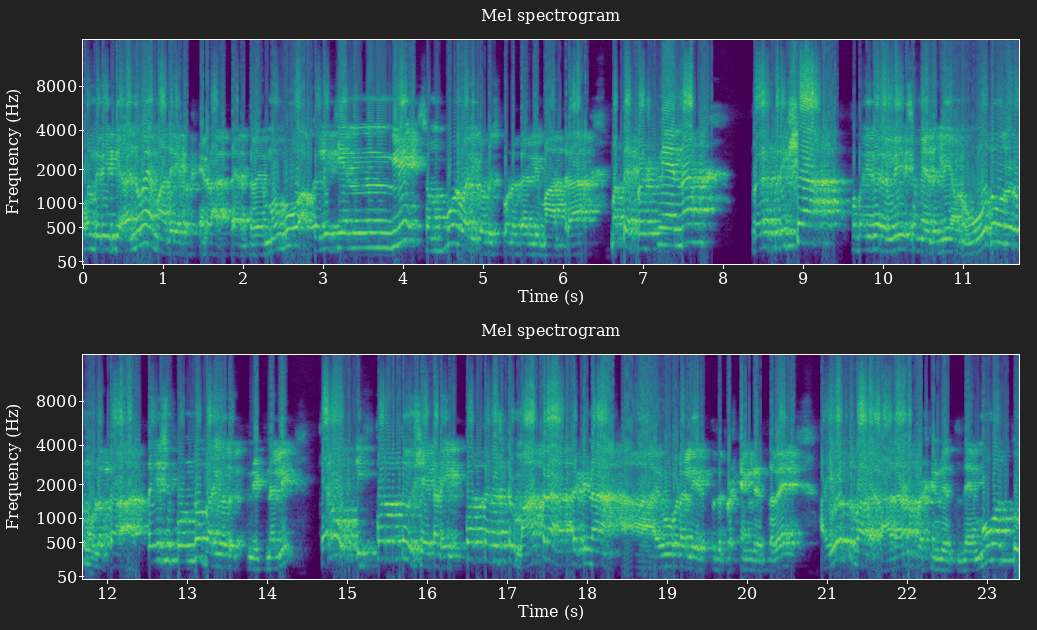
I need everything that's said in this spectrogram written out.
ಒಂದು ರೀತಿಯ ಅನ್ವಯ ಮಾದರಿಯ ಪ್ರಶ್ನೆಗಳಾಗ್ತಾ ಇರ್ತವೆ. ಮಗು ಕಲಿಕೆಯಲ್ಲಿ ಸಂಪೂರ್ಣವಾಗಿ ತೊಡಗಿಸಿಕೊಂಡದಲ್ಲಿ ಮಾತ್ರ ಮತ್ತೆ ಪ್ರಶ್ನೆಯನ್ನ ಪ್ರ- ಪರೀಕ್ಷಾ ಇದರಲ್ಲಿ ಸಮಯದಲ್ಲಿ ಅವನು ಓದುವುದರ ಮೂಲಕ ಅರ್ಥೈಸಿಕೊಂಡು ಬರೆಯುವುದಕ್ಕೆ ನಿಟ್ಟಿನಲ್ಲಿ ಕೆಲವು ಇಪ್ಪತ್ತು ಶೇಕಡ, ಇಪ್ಪತ್ತರಷ್ಟು ಮಾತ್ರ ಕಠಿಣ ಇವುಗಳಲ್ಲಿ ಇರ್ತದೆ, ಪ್ರಶ್ನೆಗಳಿರ್ತವೆ. ಐವತ್ತು ಭಾಗ ಸಾಧಾರಣ ಪ್ರಶ್ನೆಗಳಿರ್ತದೆ. ಮೂವತ್ತು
